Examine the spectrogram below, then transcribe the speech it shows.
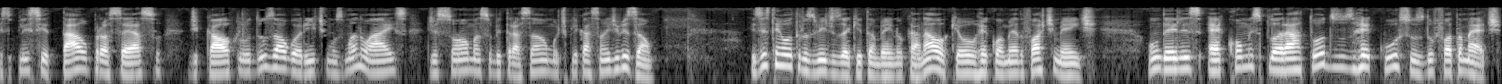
explicitar o processo de cálculo dos algoritmos manuais de soma, subtração, multiplicação e divisão. Existem outros vídeos aqui também no canal que eu recomendo fortemente. Um deles é como explorar todos os recursos do Photomatch.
